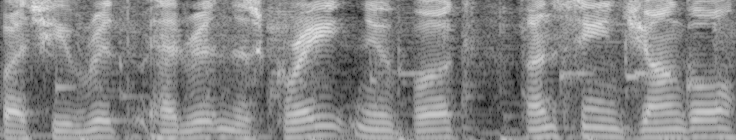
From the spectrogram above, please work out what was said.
but she writ- had written this great new book, Unseen Jungle.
